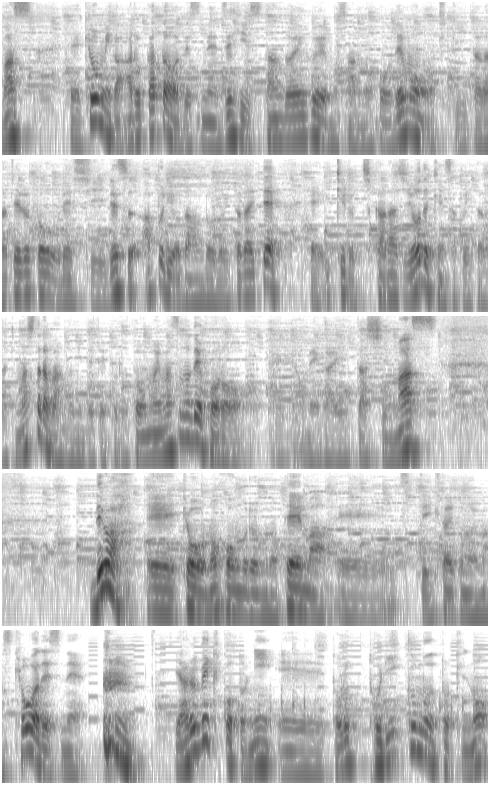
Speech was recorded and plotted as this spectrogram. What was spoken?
ます。え、興味がある方はですね、ぜひスタンド FM さんの方でもお聞きいただけると嬉しいです。アプリをダウンロードいただいて、え、生きる力ジオで検索いただきましたら番組出てくると思いますので、フォロー、え、お願いいたします。では、え、今日のホームルームのテーマ、えー、移っていきたいと思います。今日はですね、やるべきことに、えー、取り組む時の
